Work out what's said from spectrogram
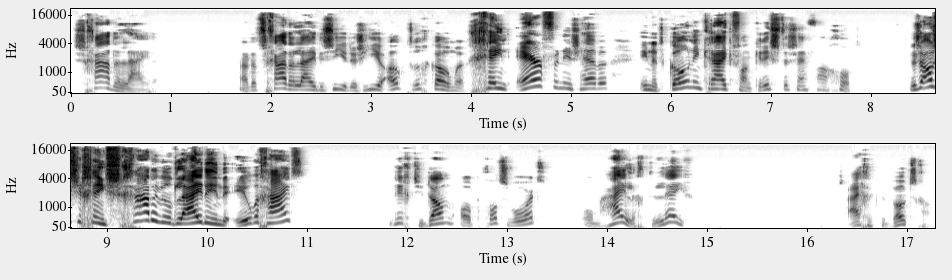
Schade lijden. Nou, dat schade lijden zie je dus hier ook terugkomen. Geen erfenis hebben in het koninkrijk van Christus en van God. Dus als je geen schade wilt lijden in de eeuwigheid, richt je dan op Gods woord om heilig te leven. Dat is eigenlijk de boodschap.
